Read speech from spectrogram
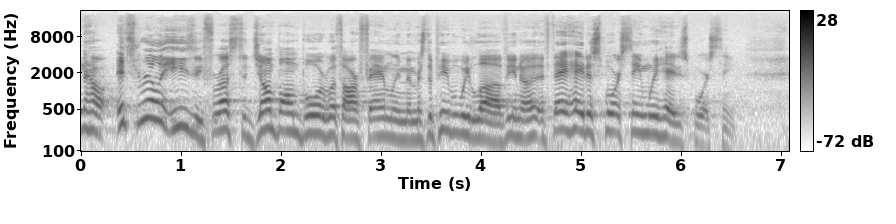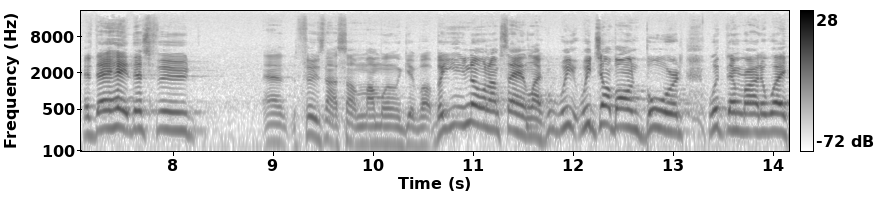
Now, it's really easy for us to jump on board with our family members, the people we love. You know, if they hate a sports team, we hate a sports team. If they hate this food, uh, food's not something I'm willing to give up. But you know what I'm saying? Like, we, we jump on board with them right away.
